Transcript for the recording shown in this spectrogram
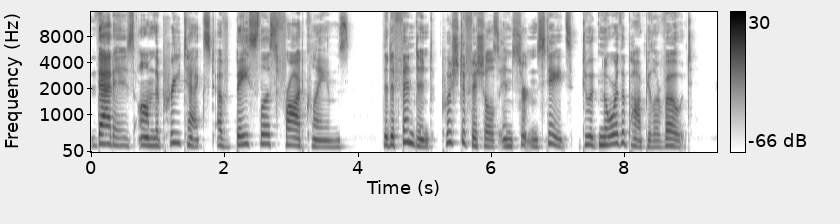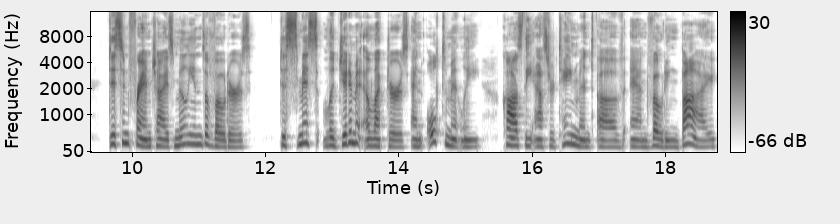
That is, on the pretext of baseless fraud claims, the defendant pushed officials in certain states to ignore the popular vote, disenfranchise millions of voters, dismiss legitimate electors, and ultimately cause the ascertainment of and voting by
